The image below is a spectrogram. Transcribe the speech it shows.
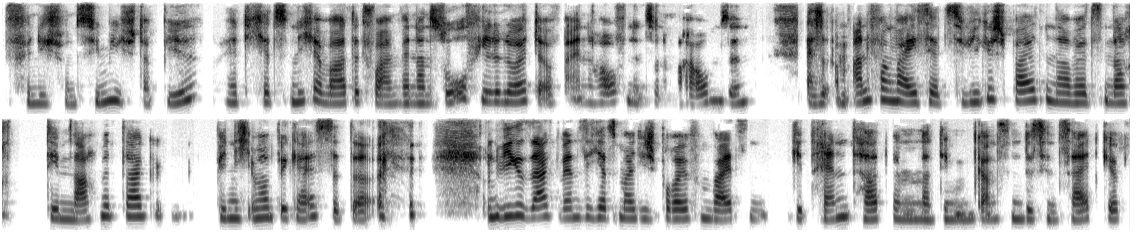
finde ich schon ziemlich stabil. Hätte ich jetzt nicht erwartet, vor allem wenn dann so viele Leute auf einen Haufen in so einem Raum sind. Also am Anfang war ich sehr zwiegespalten, aber jetzt nach dem Nachmittag bin ich immer begeisterter. Und wie gesagt, wenn sich jetzt mal die Spreu vom Weizen getrennt hat, wenn man dem Ganzen ein bisschen Zeit gibt,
